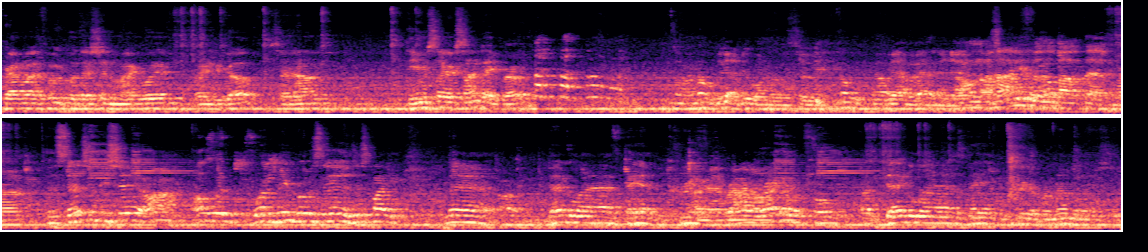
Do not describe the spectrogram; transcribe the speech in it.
Grab my food, put that shit in the microwave, ready to go. Sit down. Demon Slayer Sunday, bro. No, no, We gotta do one of those too. no, no. We haven't had it I don't know how you feel about that, bro. Essentially, shit, I'm, I'm with what Big Bro said, just like, man, a regular ass day at the crib. Okay, Not regular. a regular folk, a regular ass day at the crib, remember that shit.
